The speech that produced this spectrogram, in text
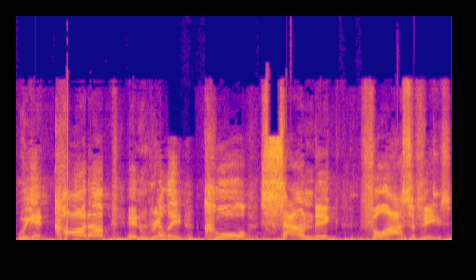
We get caught up in really cool sounding philosophies.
